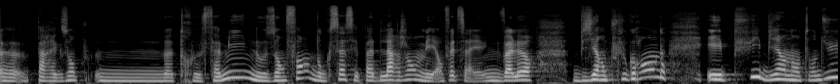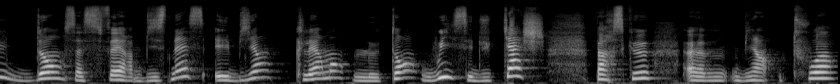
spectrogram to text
euh, par exemple, notre famille, nos enfants. Donc ça, c'est pas de l'argent, mais en fait, ça a une valeur bien plus grande. Et puis, bien entendu, dans sa sphère business, eh bien, clairement, le temps, oui, c'est du cash, parce que, euh, bien, toi,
